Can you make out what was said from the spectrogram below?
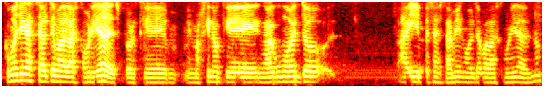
¿Cómo llegaste al tema de las comunidades? Porque me imagino que en algún momento ahí empezaste también con el tema de las comunidades, ¿no?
